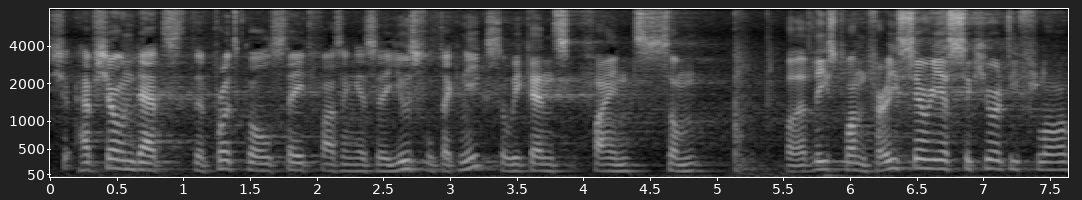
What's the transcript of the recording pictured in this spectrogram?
sh have shown that the protocol state fuzzing is a useful technique, so we can find some, well, at least one very serious security flaw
